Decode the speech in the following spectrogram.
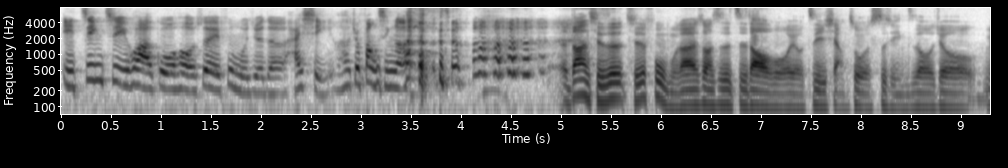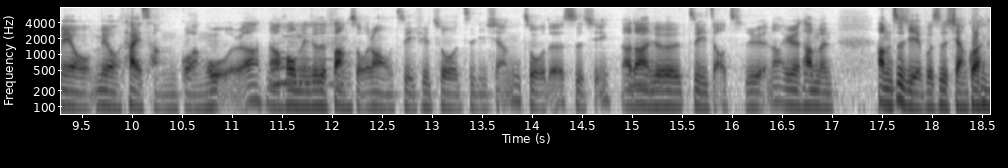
已经计划过后，所以父母觉得还行，他就放心了。呃，当然，其实其实父母大概算是知道我有自己想做的事情之后，就没有没有太常管我了。然后后面就是放手让我自己去做自己想做的事情。那当然就是自己找资源了，因为他们他们自己也不是相关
